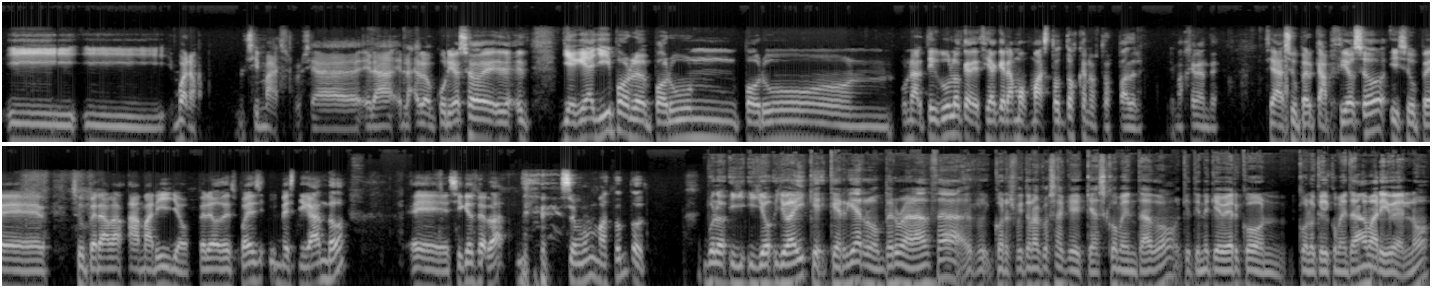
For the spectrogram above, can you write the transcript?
Y, bueno, sin más. O sea, era, lo curioso. Eh, eh, llegué allí por, por, un, por un, un, artículo que decía que éramos más tontos que nuestros padres. Imagínate. O sea, súper capcioso y súper super amarillo. Pero después, investigando, eh, sí que es verdad. Somos más tontos. Bueno, y, yo, yo ahí que, querría romper una lanza con respecto a una cosa que, has comentado, que tiene que ver con, lo que comentaba Maribel, ¿no?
